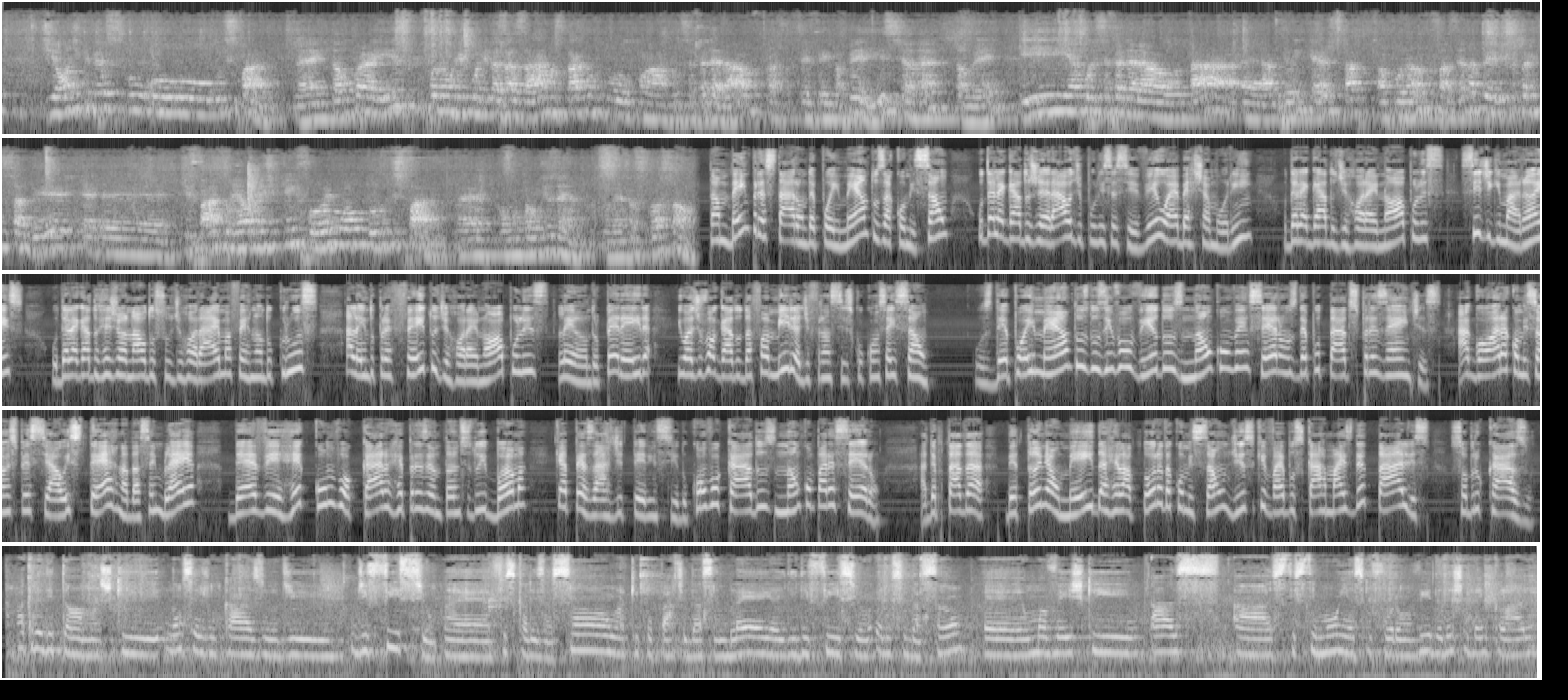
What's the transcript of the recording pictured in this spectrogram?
de onde que veio o, o, o disparo. Né? Então, para isso foram recolhidas as armas, está com, com a Polícia Federal, para ser feita a perícia né? também. E a Polícia Federal está é, abriu um inquérito, está apurando, fazendo a perícia para a gente saber é, é, de fato realmente quem foi o autor do disparo, né? como estão dizendo, nessa situação. Também prestaram depoimentos à comissão o delegado-geral de Polícia Civil, Herbert Amorim, o delegado de Rorainópolis, Cid Guimarães, o delegado regional do sul de Roraima, Fernando Cruz, além do prefeito de Rorainópolis, Leandro Pereira, e o advogado da família de Francisco Conceição. Os depoimentos dos envolvidos não convenceram os deputados presentes. Agora, a comissão especial externa da Assembleia deve reconvocar representantes do IBAMA que, apesar de terem sido convocados, não compareceram. A deputada Betânia Almeida, relatora da comissão, disse que vai buscar mais detalhes sobre o caso. Acreditamos que não seja um caso de difícil é, fiscalização aqui por parte da Assembleia e de difícil elucidação, é, uma vez que as, as testemunhas que foram ouvidas deixam bem claro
